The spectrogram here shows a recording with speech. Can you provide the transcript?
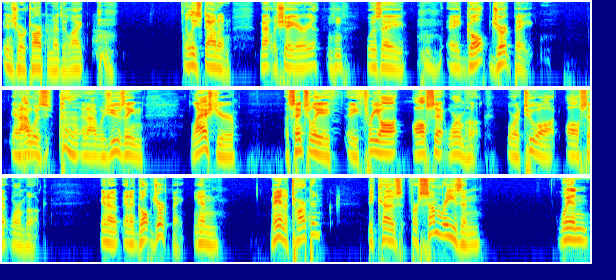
inshore tarpon that they like, at least down in Matlacha area, Mhm. was a a gulp jerk bait, and I was and I was using last year essentially a a three aught offset worm hook or a two aught offset worm hook in a in a gulp jerk bait, and man, a tarpon? Because for some reason when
